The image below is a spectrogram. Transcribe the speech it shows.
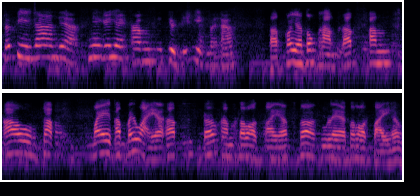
แล้วปีหน้าเนี่ยนี่ก็ยังทำจุดนี้อีกไหมครับครับก็ยังต้องทำครับทำเท่ากับไม่ทำไม่ไหวอะครับก็ทำตลอดไปครับ ก็ดูแลตลอดไปครับ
